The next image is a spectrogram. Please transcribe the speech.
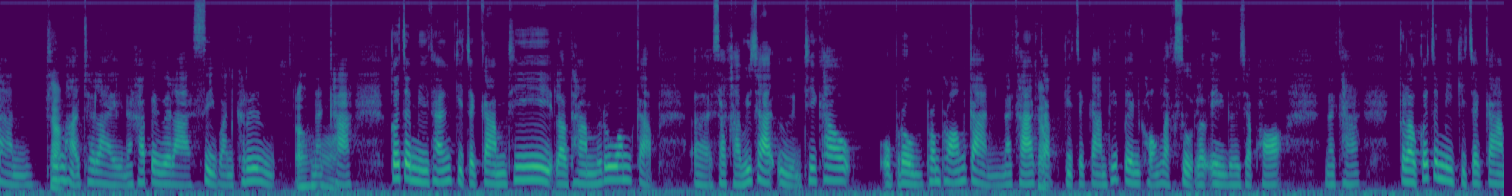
กันครัที่บมหาวิทยาลัยนะคะเป็นเวลา 4 วันครึ่งอ๋อนะคะ ก็จะมีทั้งกิจกรรมที่เราทำร่วมกับเอ่อสาขาวิชาอื่นที่เข้า อบรมพร้อม ๆ กันนะคะครับกับกิจกรรมที่เป็นของหลักสูตรเราเองโดยเฉพาะนะคะเราก็จะมีกิจกรรม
